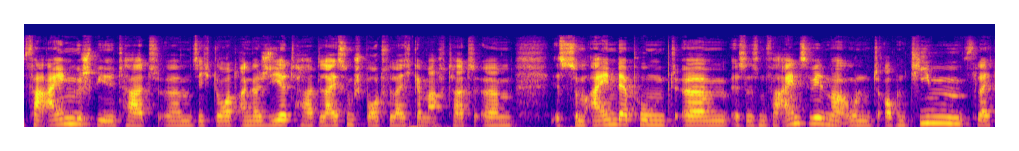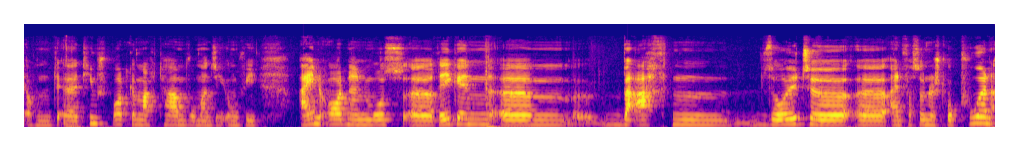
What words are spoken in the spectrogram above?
Verein gespielt hat, ähm, sich dort engagiert hat, Leistungssport vielleicht gemacht hat, ähm, ist zum einen der Punkt, ähm, es ist ein Vereinswesen und auch ein Team, vielleicht auch ein äh, Teamsport gemacht haben, wo man sich irgendwie einordnen muss, äh, Regeln ähm, beachten sollte, äh, einfach so eine Strukturen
